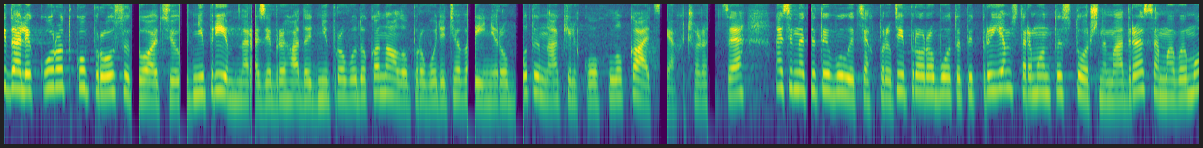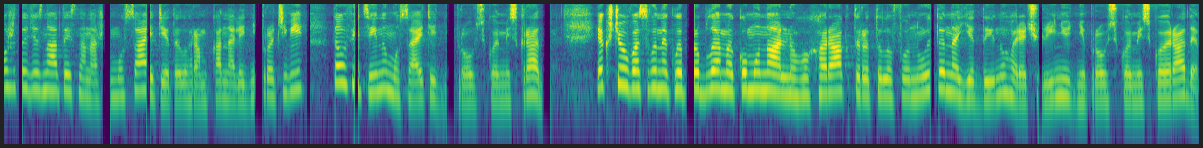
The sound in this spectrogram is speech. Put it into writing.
І далі коротко про ситуацію в Дніпрі. Наразі бригади Дніпроводоканалу проводять аварійні роботи на кількох локаціях. Через це на 17 вулицях при про роботу підприємств ремонти з точними адресами ви можете дізнатись на нашому сайті, телеграм-каналі Дніпро ТВ та офіційному сайті Дніпровської міськради. Якщо у вас виникли проблеми комунального характеру, телефонуйте на єдину гарячу лінію Дніпровської міської ради.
